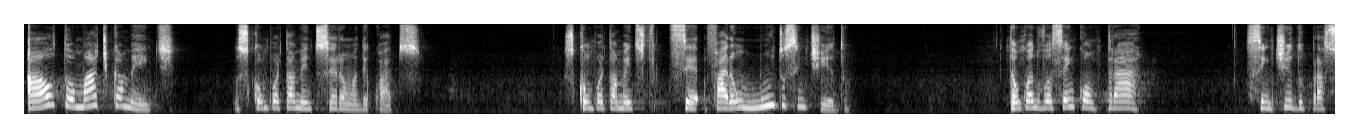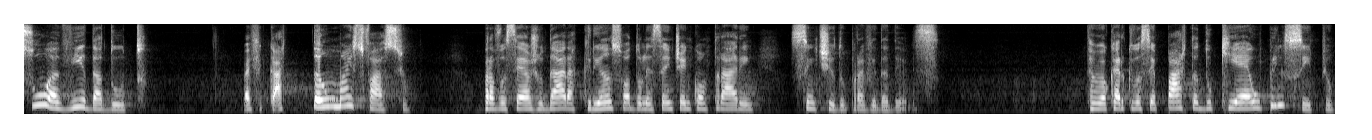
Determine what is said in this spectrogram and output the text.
automaticamente os comportamentos serão adequados. Os comportamentos farão muito sentido. Então, quando você encontrar sentido para a sua vida adulto, vai ficar tão mais fácil para você ajudar a criança ou adolescente a encontrarem sentido para a vida deles. Então eu quero que você parta do que é o princípio,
